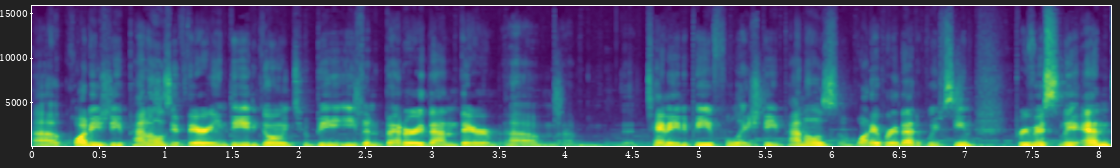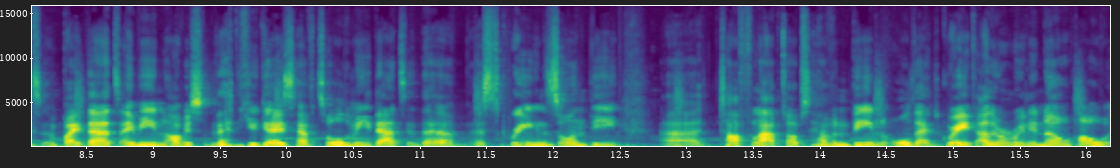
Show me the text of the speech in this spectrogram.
uh, Quad HD panels, if they're indeed going to be even better than their um, 1080p Full HD panels, whatever that we've seen previously. And by that, I mean, obviously that you guys have told me that the screens on the uh, TUF laptops haven't been all that great. I don't really know how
